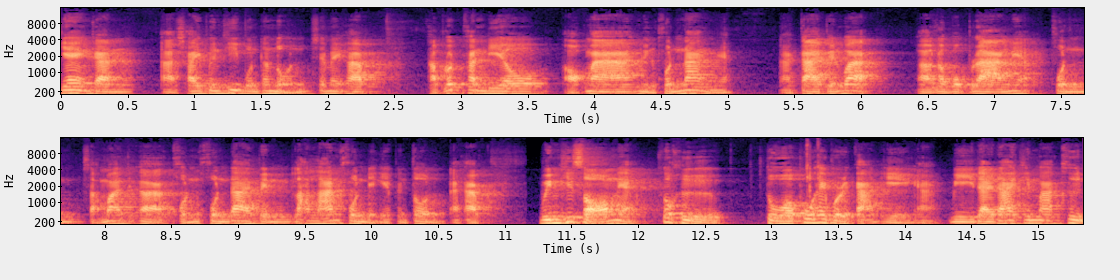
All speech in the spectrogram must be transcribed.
แย่งกันใช้พื้นที่บนถนนใช่ไหมครับขับรถคันเดียวออกมาหนึ่งคนนั่งเนี่ยกลายเป็นว่าระบบรางเนี่ยคนสามารถขนคนได้เป็นล้านล้านคนอย่างเงี้ยเป็นต้นนะครับวินที่2เนี่ยก็คือตัวผู้ให้บริการเองอะมีรายได้ที่มากขึ้น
